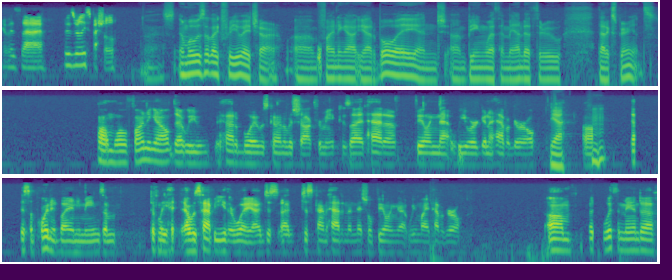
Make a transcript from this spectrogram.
it was uh it was really special. Nice. And what was it like for you, HR, um, finding out you had a boy and um, being with Amanda through that experience? Um, well, finding out that we had a boy was kind of a shock for me because I had had a feeling that we were going to have a girl. Yeah. Um, mm-hmm. Disappointed by any means. I'm definitely. I was happy either way. I just, I just kind of had an initial feeling that we might have a girl. Um, but with Amanda,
